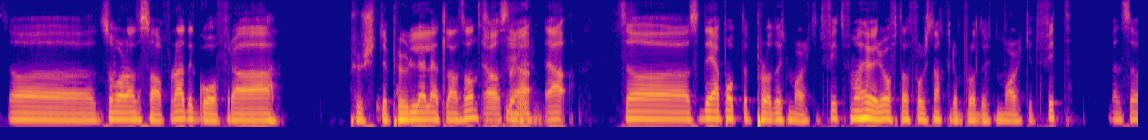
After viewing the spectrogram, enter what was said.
Så, så var det han sa for deg, det går fra push til pull, eller et eller annet sånt. Ja, stemmer. Ja, ja. Så, så det er på en måte product market fit. For man hører jo ofte at folk snakker om product market fit, men så,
